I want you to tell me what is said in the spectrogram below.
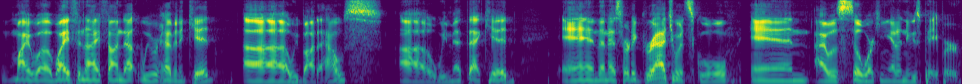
my uh, wife and I found out we were having a kid. Uh, we bought a house. Uh, we met that kid. And then I started graduate school, and I was still working at a newspaper.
